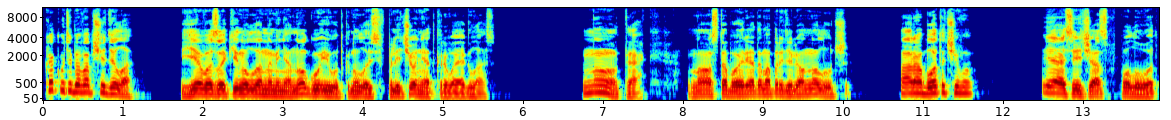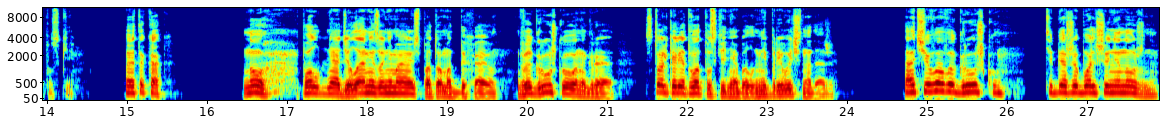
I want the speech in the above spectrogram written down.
Как у тебя вообще дела? Ева закинула на меня ногу и уткнулась в плечо, не открывая глаз. Ну, так. Но с тобой рядом определенно лучше. А работа чего? Я сейчас в полуотпуске. Это как? Ну, полдня делами занимаюсь, потом отдыхаю. В игрушку вон играю. Столько лет в отпуске не был, непривычно даже. А чего в игрушку? Тебе же больше не нужно.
